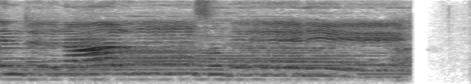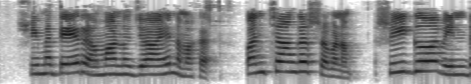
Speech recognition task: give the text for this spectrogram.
என்று நானும் ஸ்ரீமதே ராமானுஜாய நமக. पञ्चाङ्गश्रवणम्। श्रीगोविन्द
